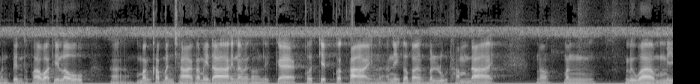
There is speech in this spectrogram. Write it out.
มันเป็นสภาวะที่เราบังคับบัญชาก็ไม่ได้นะมันก็เลยแก่ก็เจ็บก็ตายนะอันนี้ก็บรรลุธรรมได้เนาะมันหรือว่ามี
